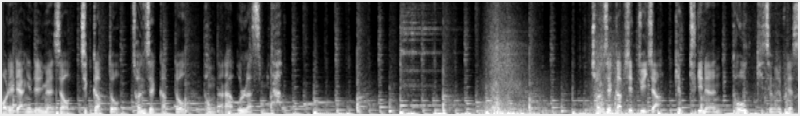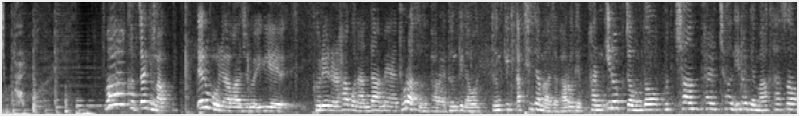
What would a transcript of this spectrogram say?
거래량이 늘면서 집값도 전세값도 덩달아 올랐습니다. 전세값이 뛰자 갭투기는 더욱 기승을 부렸습니다. 막 갑자기 막 때려버려가지고 이게 거래를 하고 난 다음에 돌아서서 팔아요. 등기 나오 등기 딱 치자마자 바로 대- 한 1억 정도 9천, 8천 이렇게 막 사서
